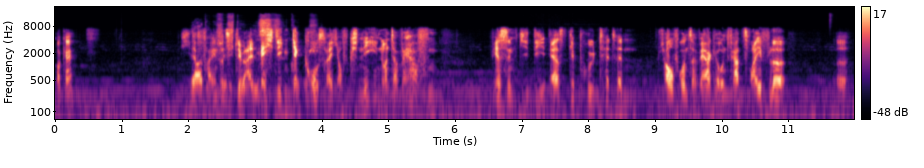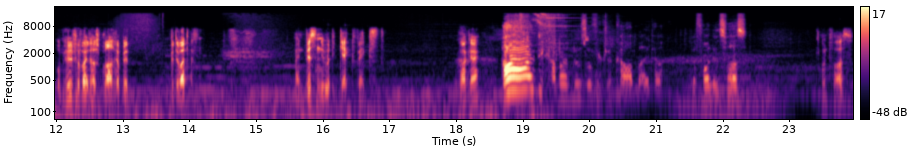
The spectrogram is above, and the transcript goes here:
Okay. Jeder Ja, Feind wird sich dem allmächtigen ist Gag-Großreich auf Knien unterwerfen. Wir sind die, die erst gebrüteten. Schau auf unsere Werke und verzweifle. Äh, um Hilfe bei der Sprache bitten. Bitte was? Mein Wissen über die Gag wächst. Okay. Ah, wie kann man nur so viel Glück haben, Alter? Da vorne ist was. Und was?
